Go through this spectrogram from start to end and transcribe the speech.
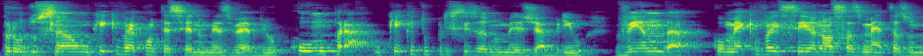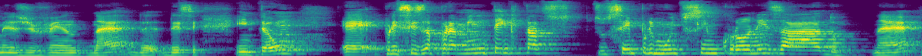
Produção, o que que vai acontecer no mês de abril? Compra, o que que tu precisa no mês de abril? Venda, como é que vai ser as nossas metas no mês de venda, né? Desse. Então, é, precisa, para mim, tem que estar tá sempre muito sincronizado, né?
